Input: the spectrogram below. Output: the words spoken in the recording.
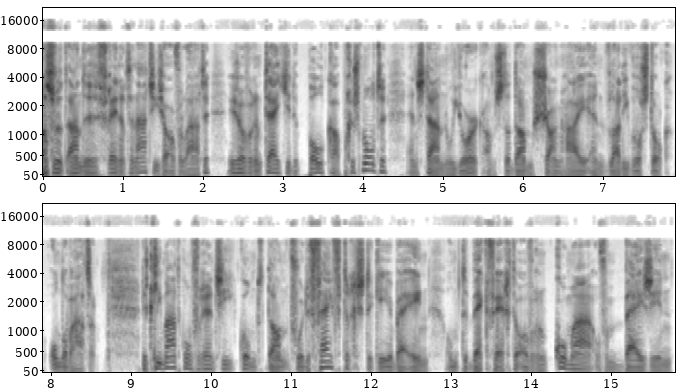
Als we het aan de Verenigde Naties overlaten, is over een tijdje de Poolkap gesmolten en staan New York, Amsterdam, Shanghai en Vladivostok onder water. De klimaatconferentie komt dan voor de vijftigste keer bijeen om te bekvechten over een komma of een bijzin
